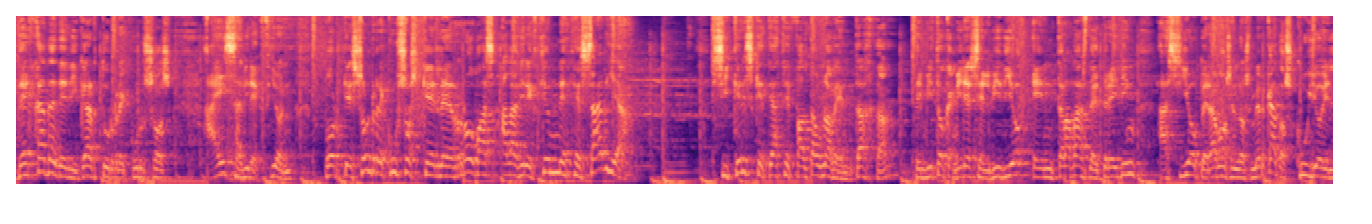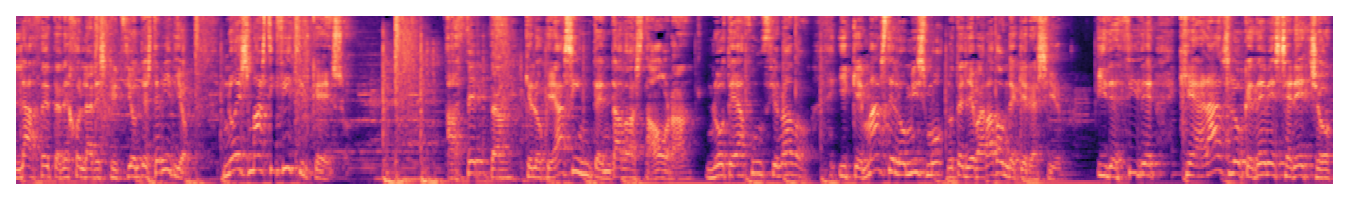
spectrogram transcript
Deja de dedicar tus recursos a esa dirección porque son recursos que le robas a la dirección necesaria. Si crees que te hace falta una ventaja, te invito a que mires el vídeo Entradas de Trading, así operamos en los mercados, cuyo enlace te dejo en la descripción de este vídeo. No es más difícil que eso. Acepta que lo que has intentado hasta ahora no te ha funcionado y que más de lo mismo no te llevará donde quieres ir. Y decide que harás lo que debe ser hecho,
